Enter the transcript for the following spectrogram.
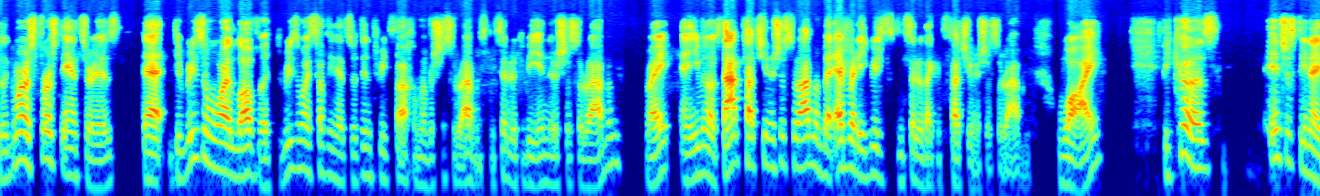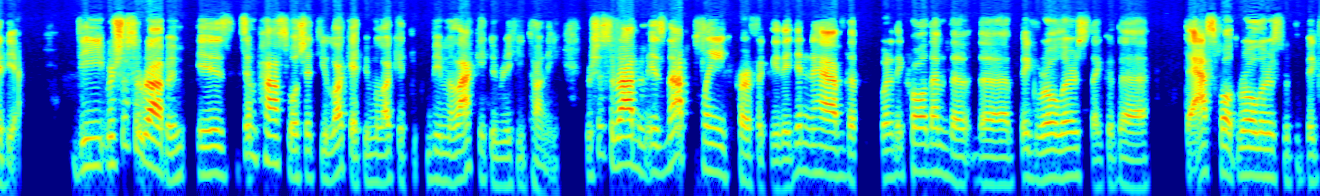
the Gemara's first answer is that the reason why lavud, the reason why something that's within three tefachim of Rosh is considered to be in the Rosh right? And even though it's not touching Reshus Harabim, but everybody agrees it's considered like it's touching Reshus Harabim. Why? Because interesting idea. The Reshus Harabim is it's impossible that you look at be malaket the rihitani. Reshus Harabim is not planed perfectly. They didn't have the what do they call them? The the big rollers, like the the asphalt rollers with the big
